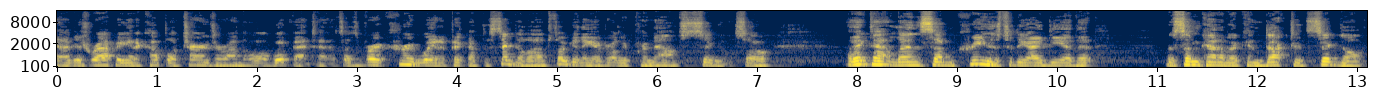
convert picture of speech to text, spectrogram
and I'm just wrapping in a couple of turns around the little whip antenna. So it's a very crude way to pick up the signal, and I'm still getting a really pronounced signal. So I think that lends some credence to the idea that there's some kind of a conducted signal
